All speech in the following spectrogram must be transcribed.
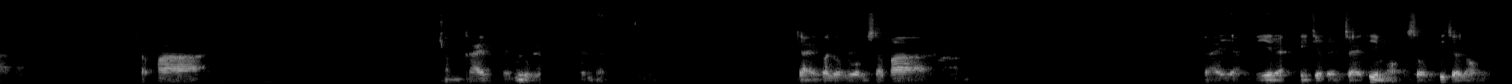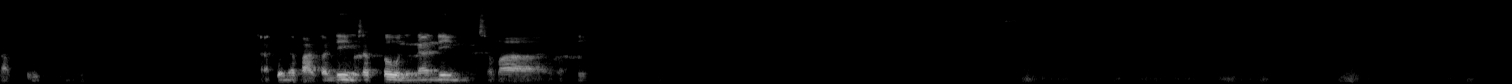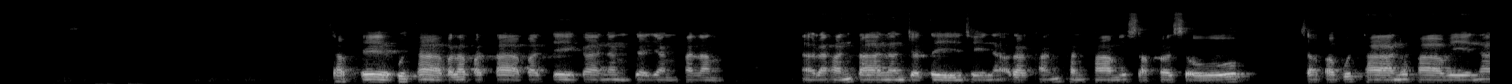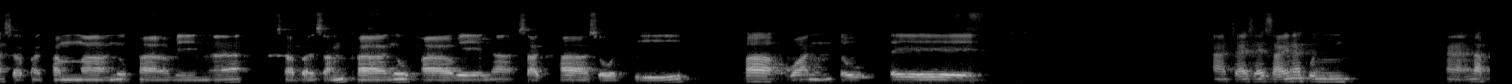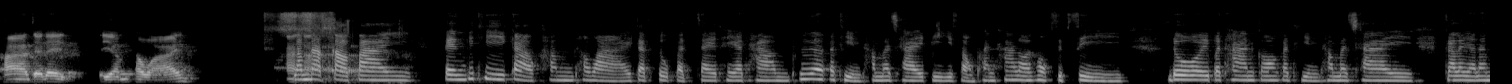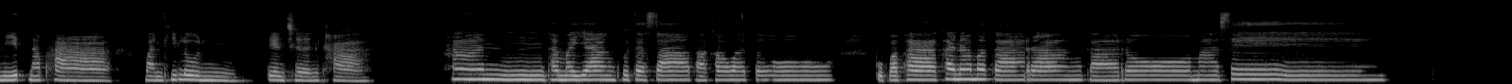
สบายร่างกายหลวมหลวม ใจก็รวมๆสบายใจอย่างนี้แหละที่จะเป็นใจที่เหมาะสมที่จะรองรับคุณภาพก็นิ่งสักครู่หนึ่งนะนิ่งสบายสัพเพพุทธาปรปัตตาปัจเจกานังจะยังพลัง อรหันตานันจเตเชนะระคังคันธามิสัพพโสสัพพุทธานุภาเวนะสัพพธรรมานุภาเวนะสัพพสังฆานุภาเวนะสัทธาโสธีพระวันตุเต อาใจใสๆนะคุณนภาจะได้เตรียมถวายลำดับต่อไป เป็นพิธีกล่าวคำถวายจัตุปัจจัยทยธรรม เพื่อกฐินธรรมชัยปี 2564 โดยประธานกองกฐินธรรมชัยกาลยานมิตรนภา วันพิรุณเรียนเชิญค่ะหันธรรมยังพุทธสาภาควะโต ปุปภาคณามการังการโรมาเซ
